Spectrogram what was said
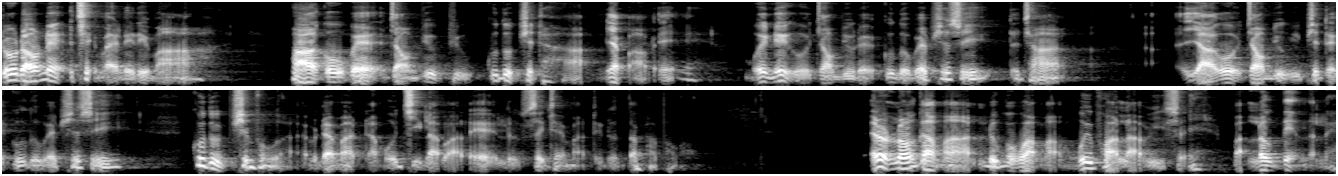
တိုးတောင်းတဲ့အချိန်ပိုင်းလေးတွေမှာဘာကိုပဲအကြောင်းပြုပြုကုသိုလ်ဖြစ်တာမြတ်ပါပဲမွေနေ့ကိုအကြောင်းပြုတဲ့ကုသိုလ်ပဲဖြစ်စီတခြားအရာကိုအကြောင်းပြုပြီးဖြစ်တဲ့ကုသိုလ်ပဲဖြစ်စီကုသိုလ်ဖြစ်မှုကအဗ္ဗဓမ္မတမိုးကြည်လာပါတယ်လို့စိတ်ထဲမှာဒီလိုသတ်မှတ်ဖို့ အဲ့တော့လောကမှာလူဘဝမှာမွေးဖွားလာပြီဆိုရင်ဘာလို့တင်တယ်လဲ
